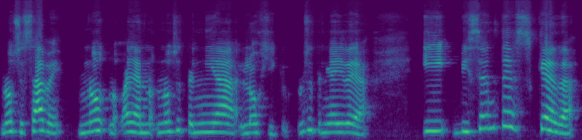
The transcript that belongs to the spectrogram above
No se sabe, no, vaya, no, no se tenía lógica, no se tenía idea. Y Vicente Esqueda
